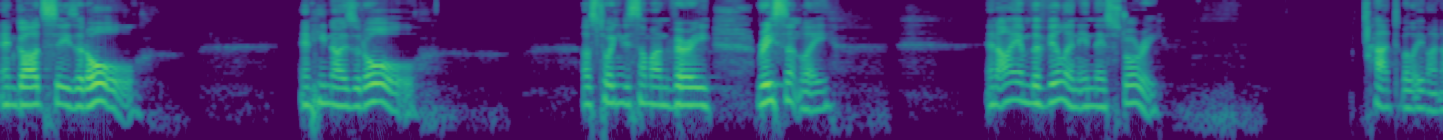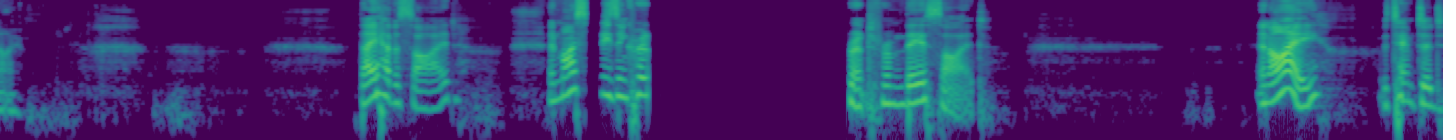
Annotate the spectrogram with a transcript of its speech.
And God sees it all and He knows it all. I was talking to someone very recently, and I am the villain in their story. Hard to believe, I know. They have a side, and my side is incredibly different from their side. And I was tempted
